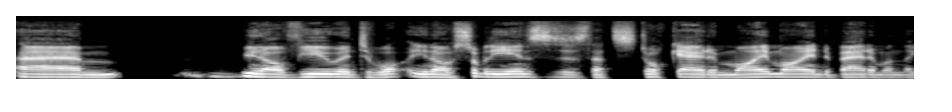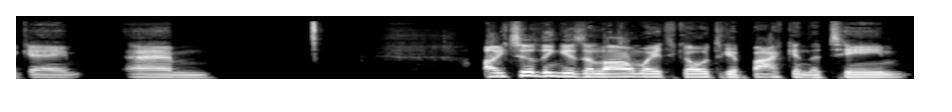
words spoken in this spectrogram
um, you know view into what you know some of the instances that stuck out in my mind about him on the game. Um, I still think he's a long way to go to get back in the team.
